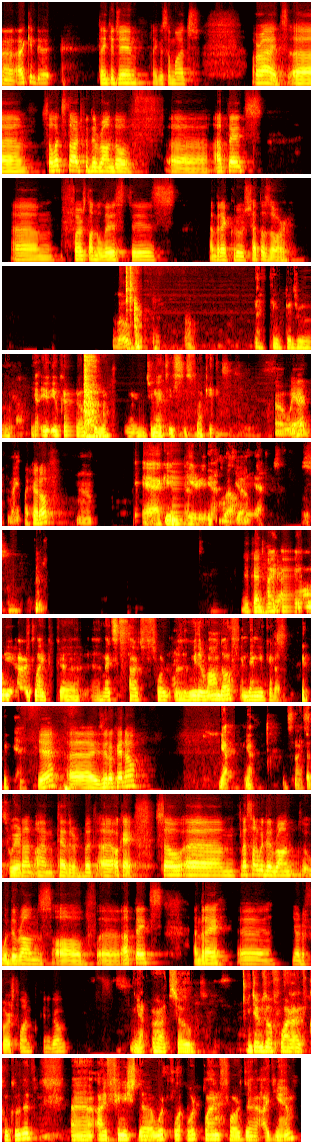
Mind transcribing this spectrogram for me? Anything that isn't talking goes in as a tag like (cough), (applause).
Uh, I can do it. Thank you, Jim. Thank you so much. All right. Um, so let's start with the round of uh, updates. Um, first on the list is Andre Cruz Satazor. Hello? Oh. I think Pedro, yeah, you, you cut off Pedro. Your internet is, is flaky. Oh, weird. My, I cut off? yeah. Yeah, I can hear you Yeah. well. Yeah. Yeah. You can't I, hear? I only heard like, uh, uh, let's start for uh, with a round off and then you cut off. (laughs) Yeah? Uh, is it okay now? Yeah, yeah, it's nice. That's weird. I'm I'm tethered, but uh, okay. So um, let's start with the round with the rounds of uh, updates. Andre, uh, you're the first one. Can you go? Yeah, all right. So, in terms of what I've concluded, uh, I finished the work, work plan for the IDM.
